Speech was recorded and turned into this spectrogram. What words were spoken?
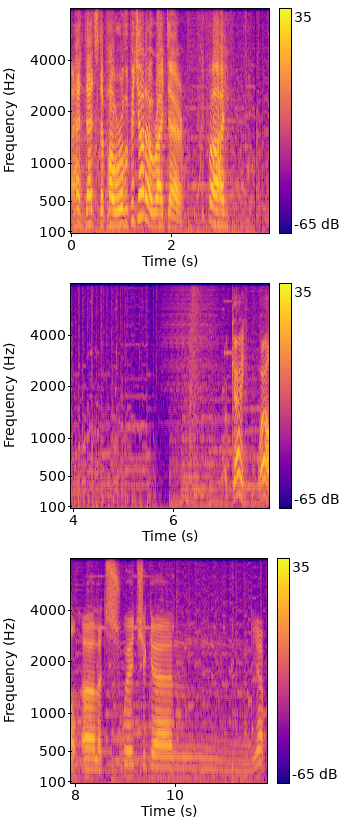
and that's the power of a Pidgeotto right there. Goodbye. Okay, well, uh, let's switch again. Yep,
